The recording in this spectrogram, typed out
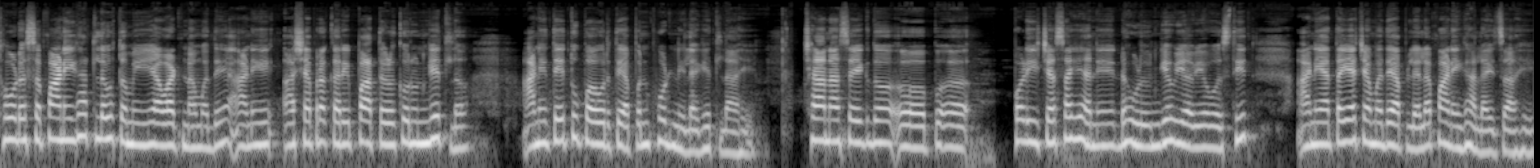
थोडंसं पाणी घातलं होतं मी या वाटणामध्ये आणि अशा प्रकारे पातळ करून घेतलं आणि ते तुपावरती आपण फोडणीला घेतलं आहे. छान असं एकदम प पळीच्या साह्याने ढवळून घेऊया व्यवस्थित. आणि आता याच्यामध्ये आपल्याला पाणी घालायचं आहे.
